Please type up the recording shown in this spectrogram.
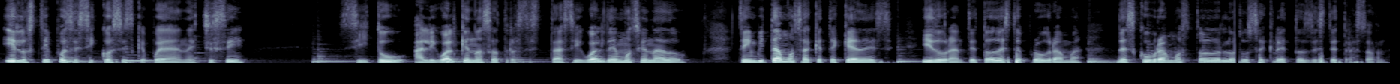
y los tipos de psicosis que puedan existir. Si tú, al igual que nosotros, estás igual de emocionado, te invitamos a que te quedes y durante todo este programa descubramos todos los secretos de este trastorno.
